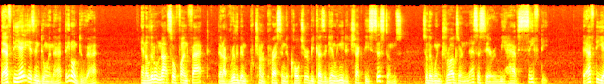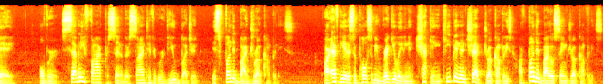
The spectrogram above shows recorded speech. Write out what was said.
The FDA isn't doing that. They don't do that. And a little not so fun fact that I've really been trying to press into culture because, again, we need to check these systems so that when drugs are necessary, we have safety. The FDA, over 75% of their scientific review budget is funded by drug companies. Our FDA that's supposed to be regulating and checking, keeping in check drug companies, are funded by those same drug companies.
